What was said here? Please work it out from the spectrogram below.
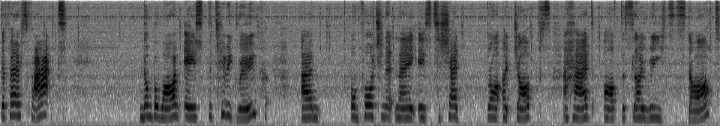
the first fact number one is the TUI group um unfortunately is to shed uh, jobs ahead of the slow restart.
